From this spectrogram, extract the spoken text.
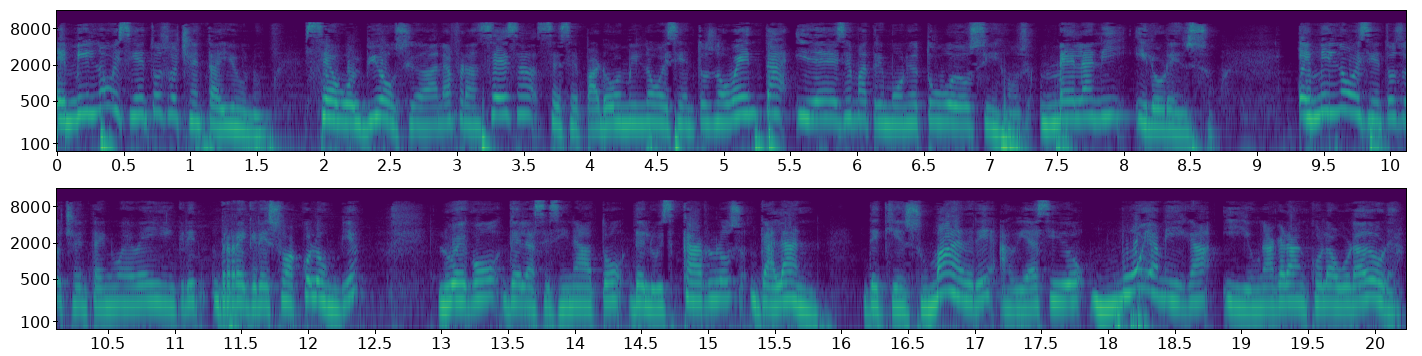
en 1981 se volvió ciudadana francesa, se separó en 1990 y de ese matrimonio tuvo dos hijos, Melanie y Lorenzo. En 1989 Ingrid regresó a Colombia luego del asesinato de Luis Carlos Galán, de quien su madre había sido muy amiga y una gran colaboradora.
